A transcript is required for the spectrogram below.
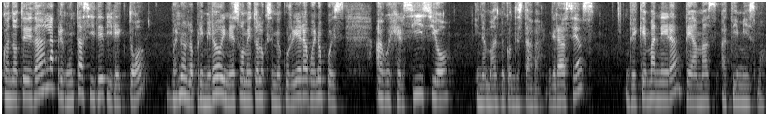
cuando te dan la pregunta así de directo, bueno, lo primero en ese momento lo que se me ocurría era, bueno, pues hago ejercicio y nada más me contestaba, gracias, de qué manera te amas a ti mismo.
